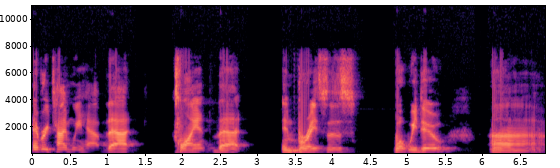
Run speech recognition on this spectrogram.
every time we have that client that embraces what we do uh,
